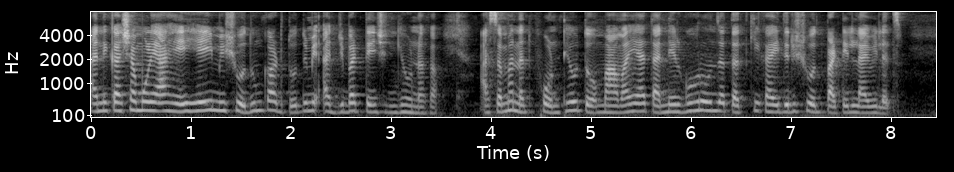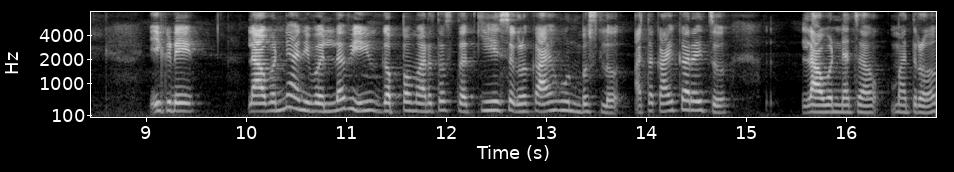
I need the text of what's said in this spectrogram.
आणि कशामुळे आहे हेही मी शोधून काढतो तुम्ही अजिबात टेन्शन घेऊ नका. असं म्हणत फोन ठेवतो. मामाही आता निर्घोर होऊन जातात की काहीतरी शोध पाटील लावीलच. इकडे लावण्य आणि वल्लवी गप्पा मारत असतात की हे सगळं काय होऊन बसलं? आता काय करायचं? लावण्याचा मात्र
